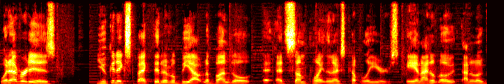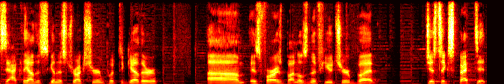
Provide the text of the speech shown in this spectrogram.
whatever it is, you can expect that it'll be out in a bundle at, at some point in the next couple of years. And I don't know, I don't know exactly how this is going to structure and put together um, as far as bundles in the future, but just expect it.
